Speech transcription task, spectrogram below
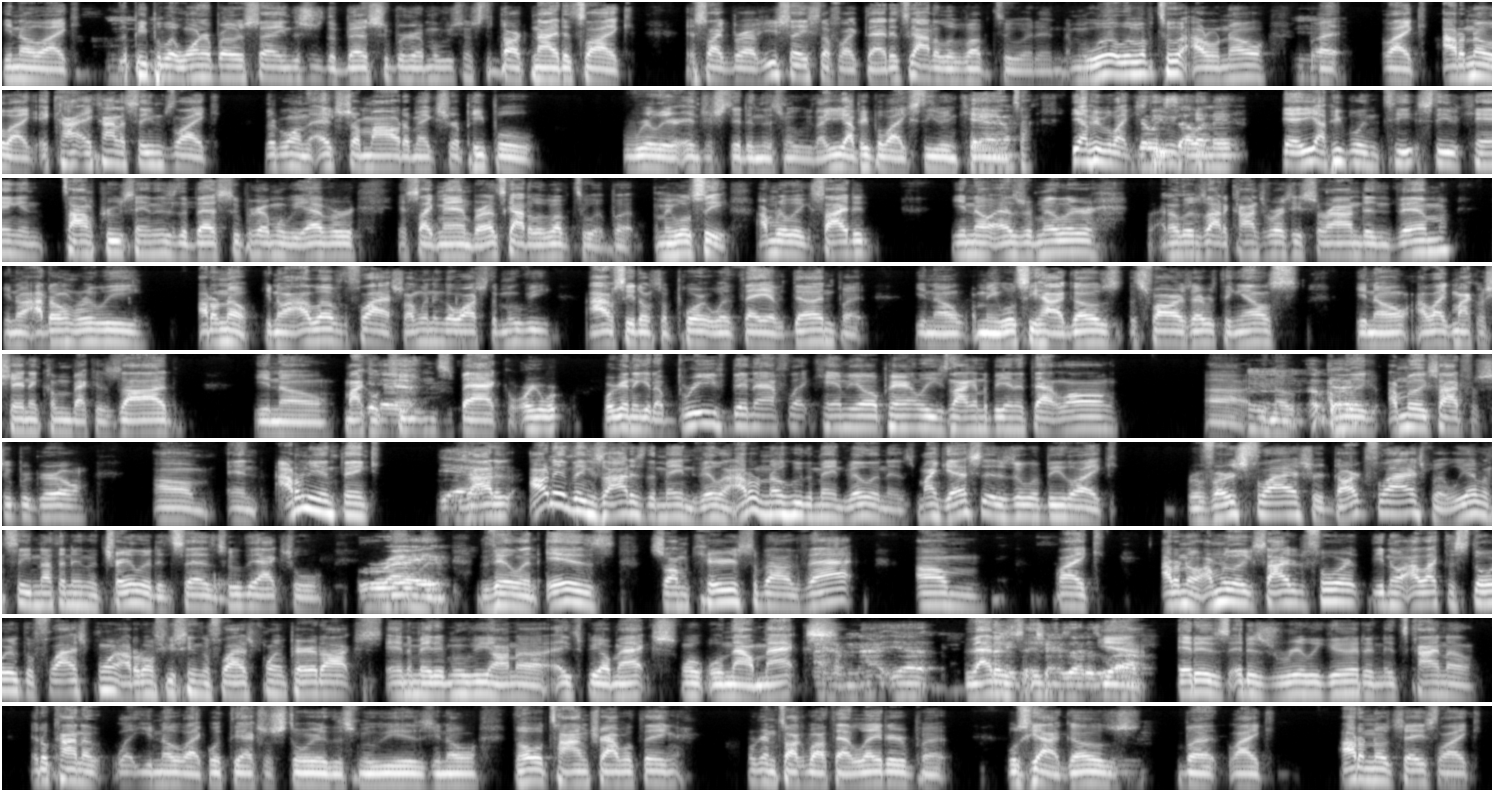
You know, like the mm-hmm. people at Warner Brothers saying this is the best superhero movie since The Dark Knight. It's like, it's like, bro, if you say stuff like that, it's got to live up to it. And I mean, will it live up to it? I don't know, but like, I don't know. Like, it kind, it kind of seems like they're going the extra mile to make sure people really are interested in this movie. Like, you got people like Stephen King. Yeah, you got people like really Stephen selling King. it. Yeah, you got people in T- Steve King and Tom Cruise saying this is the best superhero movie ever. It's like, man, bro, it's got to live up to it. But I mean, we'll see. I'm really excited. You know, Ezra Miller. I know there's a lot of controversy surrounding them. You know, I don't really, I don't know. You know, I love the Flash, so I'm going to go watch the movie. I obviously don't support what they have done, but you know, I mean, we'll see how it goes. As far as everything else, you know, I like Michael Shannon coming back as Zod. You know, Michael yeah. Keaton's back. We're, we're gonna get a brief Ben Affleck cameo. Apparently, he's not gonna be in it that long. Uh, mm, you know, okay. I'm really I'm really excited for Supergirl. Um, and I don't even think yeah. Zod is, I don't even think Zod is the main villain. I don't know who the main villain is. My guess is it would be like Reverse Flash or Dark Flash, but we haven't seen nothing in the trailer that says who the actual right villain, villain is. So I'm curious about that. Um, like I don't know. I'm really excited for it. You know, I like the story of the Flashpoint. I don't know if you've seen the Flashpoint Paradox animated movie on uh, HBO Max. Well, well, now Max. I have not yet. That I is it, that as yeah, well. It is. It is really good, and it's kind of it'll kind of let you know like what the actual story of this movie is. You know, the whole time travel thing. We're gonna talk about that later, but we'll see how it goes. Mm-hmm. But like, I don't know, Chase. Like,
